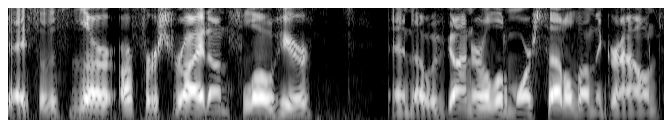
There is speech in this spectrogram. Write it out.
Okay, so this is our, our first ride on Flo here, and uh, we've gotten her a little more settled on the ground.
